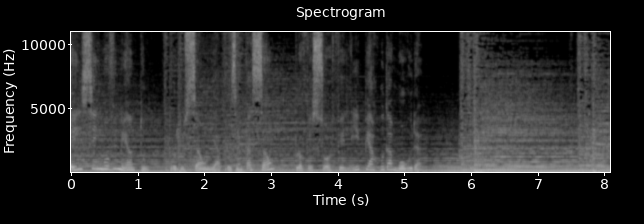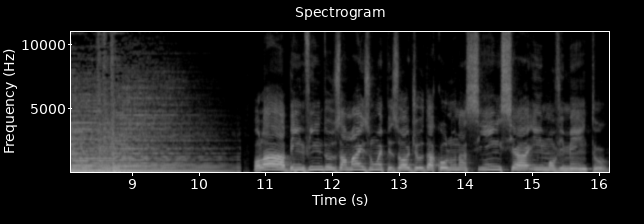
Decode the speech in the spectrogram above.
Ciência em Movimento. Produção e apresentação, professor Felipe Arruda Moura. Olá, bem-vindos a mais um episódio da coluna Ciência em Movimento.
